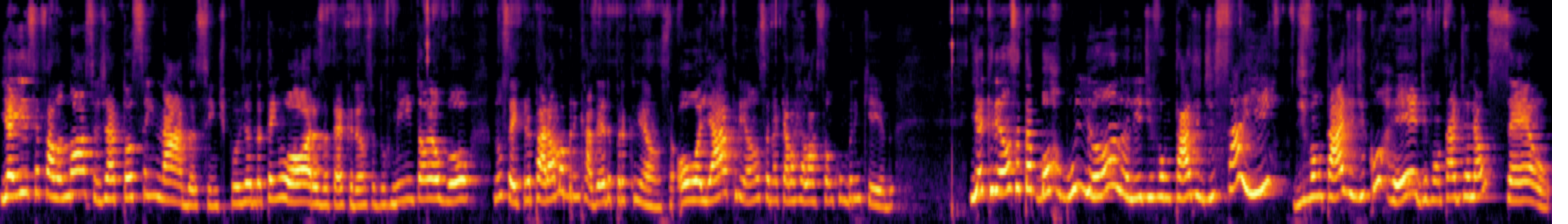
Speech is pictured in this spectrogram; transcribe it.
e aí você fala, nossa, já tô sem nada, assim, tipo, eu já ainda tenho horas até a criança dormir, então eu vou não sei, preparar uma brincadeira para a criança, ou olhar a criança naquela relação com o brinquedo. E a criança tá borbulhando ali de vontade de sair, de vontade de correr, de vontade de olhar o céu.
